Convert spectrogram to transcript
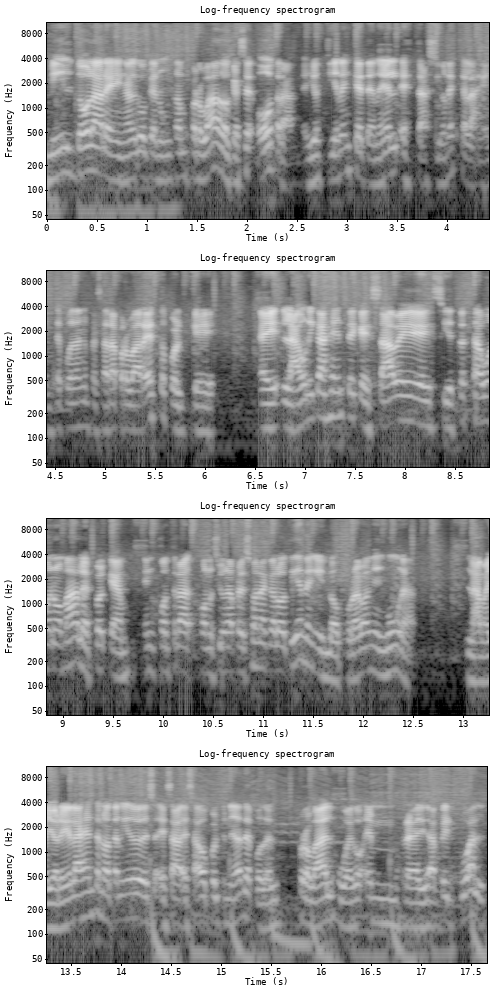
mil dólares en algo que nunca han probado, que es otra. Ellos tienen que tener estaciones que la gente pueda empezar a probar esto, porque eh, la única gente que sabe si esto está bueno o malo es porque han encontrado, conocido una persona que lo tienen y lo prueban en una. La mayoría de la gente no ha tenido esa, esa oportunidad de poder probar el juego en realidad virtual.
